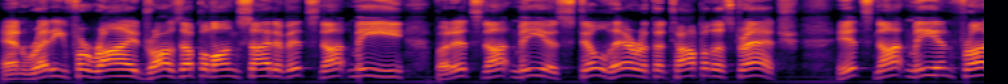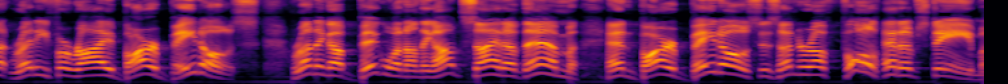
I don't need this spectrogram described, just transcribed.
And Ready for Rye draws up alongside of It's Not Me, but It's Not Me is still there at the top of the stretch. It's Not Me in front, Ready for Rye, Barbados running a big one on the outside of them, and Barbados is under a full head of steam.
